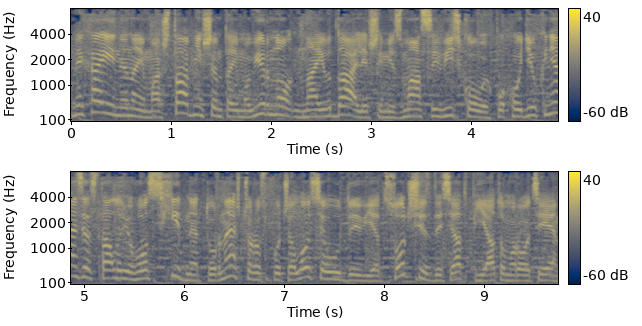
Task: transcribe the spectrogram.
Нехай і не наймасштабнішим та ймовірно найвдалішим із маси військових походів князя стало його східне турне, що розпочалося у 965 році.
